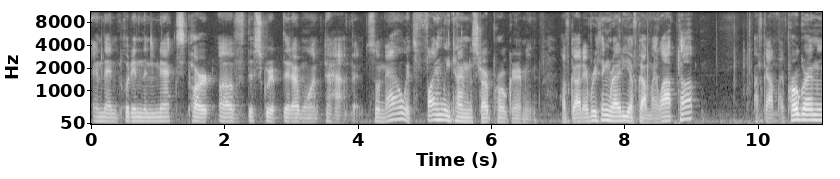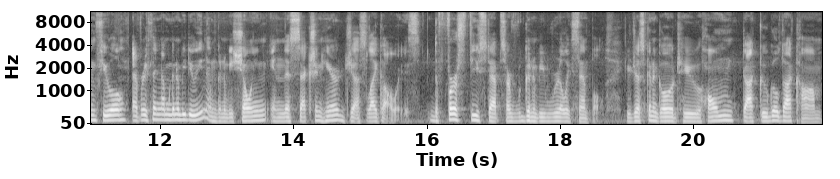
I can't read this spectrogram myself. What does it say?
and then put in the next part of the script that I want to happen. So now it's finally time to start programming. I've got everything ready, I've got my laptop. I've got my programming fuel. Everything I'm going to be doing, I'm going to be showing in this section here, just like always. The first few steps are going to be really simple. You're just going to go to home.google.com,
